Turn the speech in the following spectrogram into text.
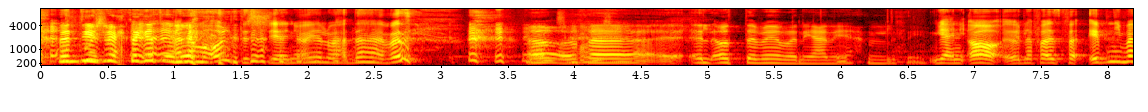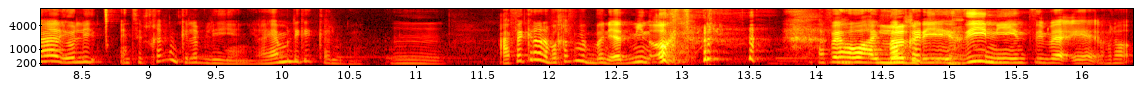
فأنت مش محتاجة تقولي أنا ما قلتش يعني هي لوحدها بس. آه فالقط تماما يعني إحنا الاثنين يعني آه فابني بقى يقول لي أنت بتخافي من الكلاب ليه يعني؟ هيعمل إيه الكلب يعني على فكرة أنا بخاف من البني آدمين أكتر. هو هيفكر. يأذيني انت بقى لا،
